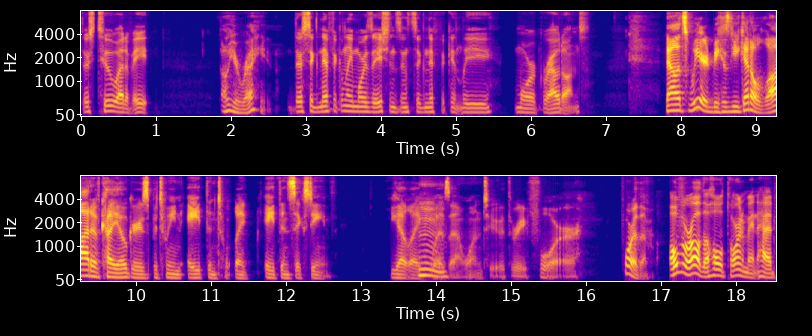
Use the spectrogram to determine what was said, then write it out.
There's two out of eight. Oh, you're right. There's significantly more Zacians and significantly more Groudons. Now it's weird because you get a lot of Kyogres between eighth and tw- like eighth and sixteenth. You got like what Mm. is that? One, two, three, four, four of them. Overall, the whole tournament had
